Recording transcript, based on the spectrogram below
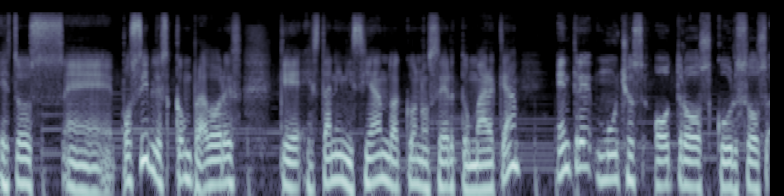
estos eh, posibles compradores que están iniciando a conocer tu marca entre muchos otros cursos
